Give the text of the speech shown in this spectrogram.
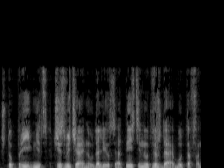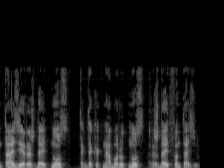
что Пригниц чрезвычайно удалился от истины, утверждая, будто фантазия рождает нос, тогда как наоборот нос рождает фантазию.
